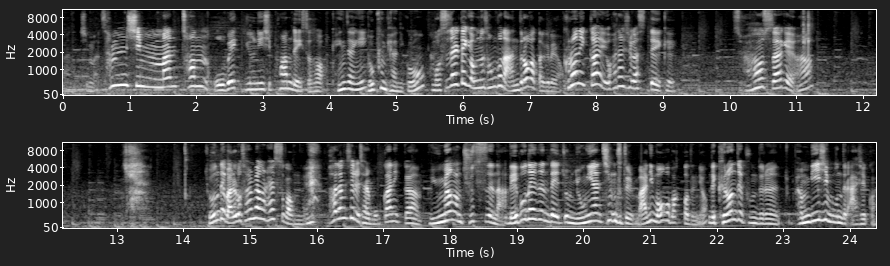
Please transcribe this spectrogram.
만, 10만, 30만 1,500 유닛이 포함되어 있어서 굉장히 높은 편이고 뭐 쓰잘데기 없는 성분은 안 들어갔다 그래요. 그러니까 이 화장실 갔을 때 이렇게 스무스하게 어? 좋은데 말로 설명을 할 수가 없네. 화장실을 잘 못 가니까 유명한 주스나 내보내는데 좀 용이한 친구들 많이 먹어봤거든요. 근데 그런 제품들은 좀 변비이신 분들 아실 거야.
